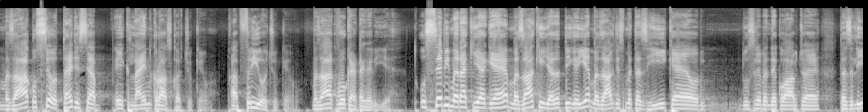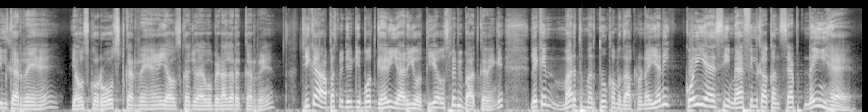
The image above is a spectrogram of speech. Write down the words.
मज़ाक उससे होता है जिससे आप एक लाइन क्रॉस कर चुके हो, आप फ्री हो चुके हो। मज़ाक वो कैटेगरी है। तो उससे भी मना किया गया है, मज़ाक की इजाज़त दी गई है, मज़ाक जिसमें तजहीक है और दूसरे बंदे को आप जो है तजलील कर रहे हैं, या उसको रोस्ट कर रहे हैं, या उसका जो है वो बेड़ा गर्क कर रहे हैं। ठीक है, आपस में जिनकी बहुत गहरी यारी होती है, उस पर भी बात करेंगे। लेकिन मर्द मर्दों का मज़ाक उड़ाना, यानी कोई ऐसी महफिल का कंसेप्ट नहीं है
